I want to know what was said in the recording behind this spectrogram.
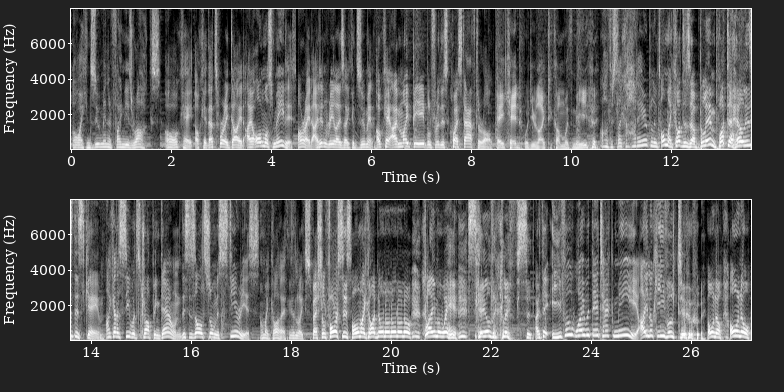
Oh, I can zoom in and find these rocks. Oh, okay. Okay, that's where I died. I almost made it. All right, I didn't realize I could zoom in. Okay, I might be able for this quest after all. Hey kid, would you like to come with me? oh, there's like a hot air balloon. Oh my god, there's a blimp. What the hell is this game? I gotta see what's dropping down. This is all so mysterious. Oh my god, I think they're like special forces. Oh my god, no, no, no, no, no. Climb away. Scale the cliffs. Are they evil? Why would they attack me? I look evil too. Oh no, oh no.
